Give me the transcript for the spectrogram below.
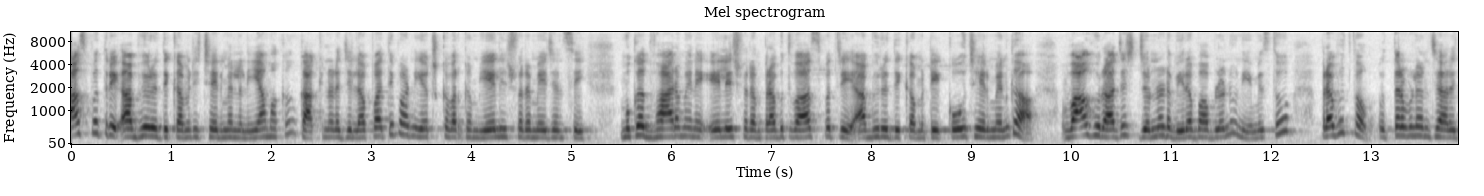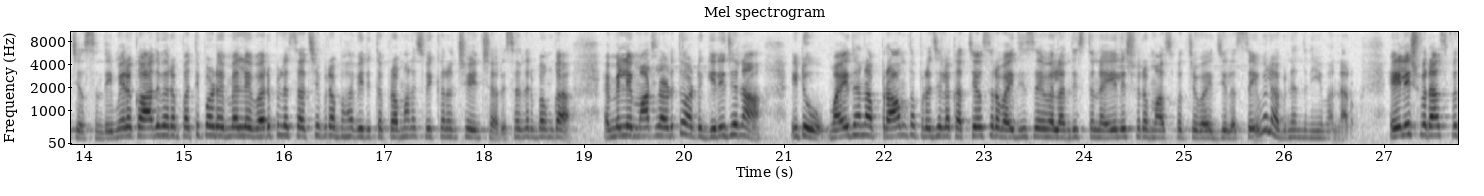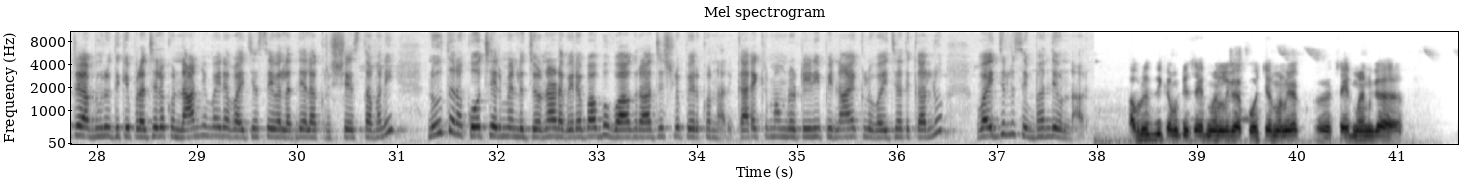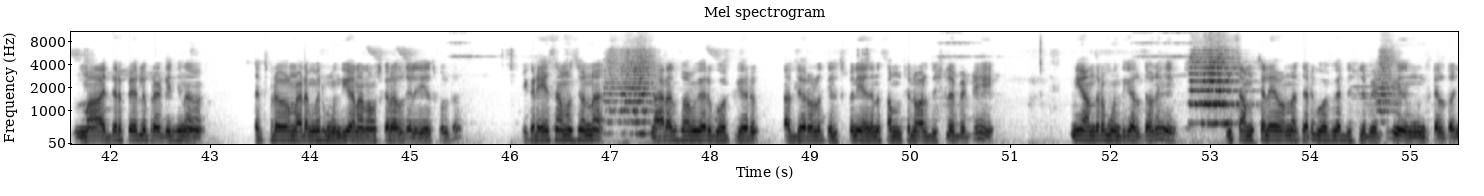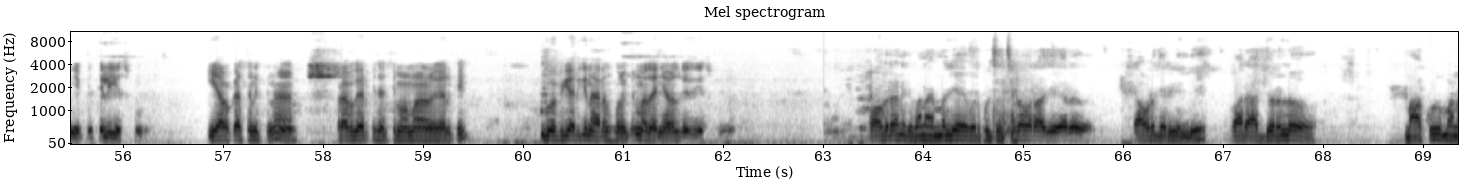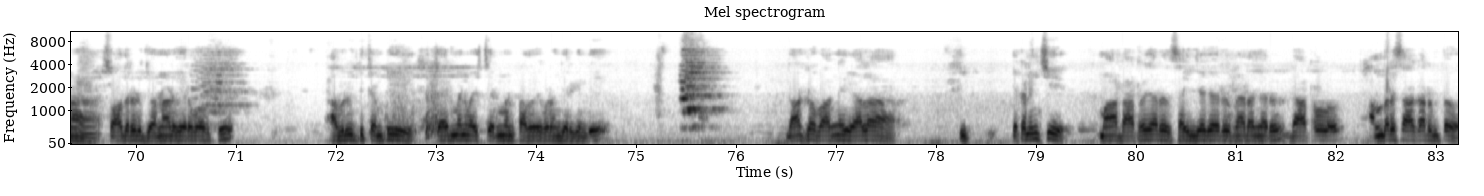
ఆసుపత్రి అభివృద్ధి కమిటీ చైర్మన్ల నియామకం కాకినాడ జిల్లా పత్తిపాడు నియోజకవర్గం ఏలేశ్వరం ఏజెన్సీ ముఖద్వారమైన ఏలేశ్వరం ప్రభుత్వ ఆసుపత్రి అభివృద్ధి కమిటీ కో చైర్మన్గా వాగు రాజేష్ జొన్నడ వీరబాబులను నియమిస్తూ ప్రభుత్వం ఉత్తర్వులను జారీ చేసింది. మేరకు ఆదివారం పత్తిపాడు ఎమ్మెల్యే వరుపుల సత్యప్రభ వీరితో ప్రమాణ స్వీకారం చేయించారు. ఈ సందర్భంగా ఎమ్మెల్యే మాట్లాడుతూ అటు గిరిజన ఇటు మైదాన ప్రాంత ప్రజలకు అత్యవసర వైద్య సేవలు అందిస్తున్న ఏలేశ్వరం ఆసుపత్రి వైద్యుల సేవలు అభినందనీయమన్నారు. ఏలేశ్వర ఆసుపత్రి అభివృద్ధికి ప్రజలకు నాణ్యమైన వైద్య సేవలు అందేలా కృషి చేస్తామని నూతన కో చైర్మన్లు జొన్నాడ వీరబాబు వాగ్ రాజేష్లు పేర్కొన్నారు. కార్యక్రమంలో టీడీపీ నాయకులు వైద్యాధికారులు వైద్యులు సిబ్బంది ఉన్నారు. అభివృద్ధి కమిటీ చైర్మన్గా కో చైర్మన్గా చైర్మన్గా మా ఇద్దరు పేర్లు ప్రకటించిన సత్యప్రభ మేడం గారు ముందుగా నా నమస్కారాలు తెలియజేసుకుంటూ ఇక్కడ ఏ సమస్య ఉన్నా నారాయణ స్వామి గారు గోపి గారు ఆధ్వర్యంలో తెలుసుకుని ఏదైనా సమస్యను వాళ్ళ దృష్టిలో పెట్టి మీ అందరం ముందుకెళ్తామని ఈ సమస్యలు ఏమన్నా సరే గోపి గారి దృష్టిలో పెట్టి మేము ముందుకెళ్తామని చెప్పి తెలియజేసుకుంటాం ఈ అవకాశాన్ని ఇచ్చిన ప్రభు గారికి సత్యమామ గారికి గోపి గారికి నారాయణ స్వామి నా ధన్యవాదాలు తెలియజేసుకున్నాను ప్రోగ్రానికి మన ఎమ్మెల్యే వరకుల సత్యరామరాజు గారు రావడం జరిగింది. వారి ఆధ్వర్యంలో నాకు మన సోదరుడు జొన్నాడు వీరబాబుకి అభివృద్ధి కమిటీ చైర్మన్ వైస్ చైర్మన్ పదవి ఇవ్వడం జరిగింది. దాంట్లో భాగంగా ఇవాళ ఇక్కడ ఇక్కడి నుంచి మా డాక్టర్ గారు శైలజ గారు మేడం గారు డాక్టర్లు అందరి సహకారంతో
